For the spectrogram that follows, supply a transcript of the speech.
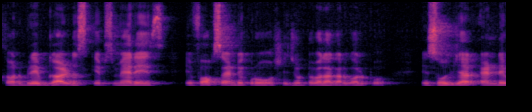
তারপর brave girl escapes marriage a fox and a crow সেই ছোট্টবেলাকার গল্প a soldier and a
